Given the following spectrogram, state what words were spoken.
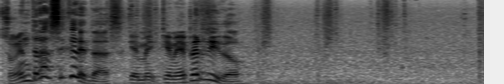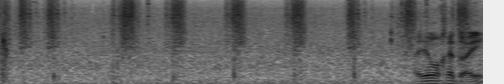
Son entradas secretas que me, que me he perdido. Hay un objeto ahí.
